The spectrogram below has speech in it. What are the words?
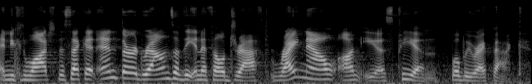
And you can watch the second and third rounds of the NFL draft right now on ESPN. We'll be right back.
